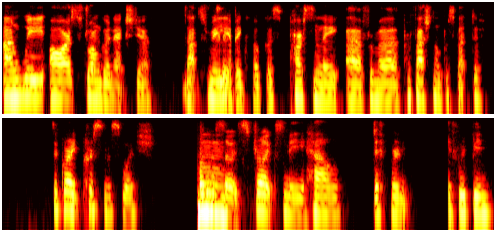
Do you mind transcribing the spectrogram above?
and we are stronger next year that's really a big focus personally uh, from a professional perspective it's a great Christmas wish. But mm. also, it strikes me how different if we'd been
